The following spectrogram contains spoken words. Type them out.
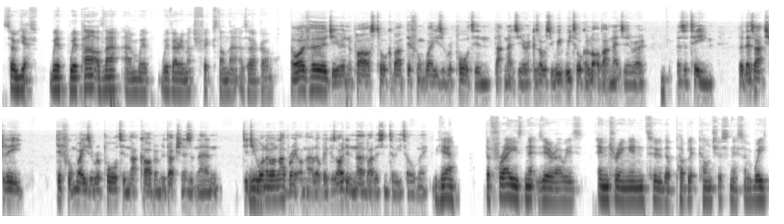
so yes, we're we're part of that, and we're we're very much fixed on that as our goal. Now, I've heard you in the past talk about different ways of reporting that net zero because obviously we, we talk a lot about net 0 mm-hmm. as a team, but there's actually different ways of reporting that carbon reduction, isn't there? And did you mm. want to elaborate on that a little bit? Because I didn't know about this until you told me. Yeah. The phrase net zero is entering into the public consciousness, and we,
